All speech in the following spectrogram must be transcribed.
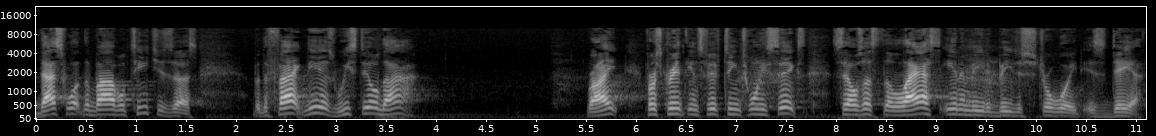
That's what the Bible teaches us. But the fact is, we still die. Right? 1 Corinthians 15 26 tells us the last enemy to be destroyed is death.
